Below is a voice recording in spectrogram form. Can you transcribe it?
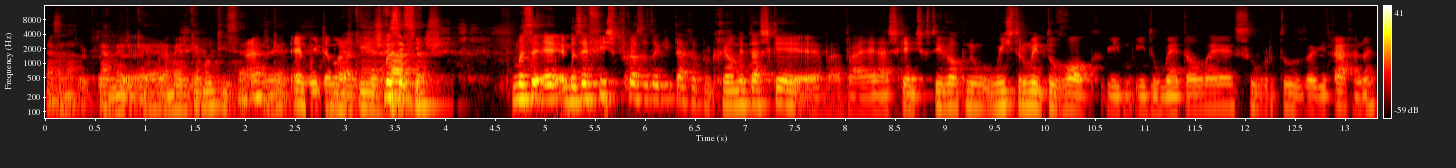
É verdade. A América, a América é muito isso. A América, é, é muito América e as Mas, raças. Mas é, mas é fixe por causa da guitarra, porque realmente acho que é, é acho que é indiscutível que no, o instrumento do rock e, e, do metal é sobretudo a guitarra, não é?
